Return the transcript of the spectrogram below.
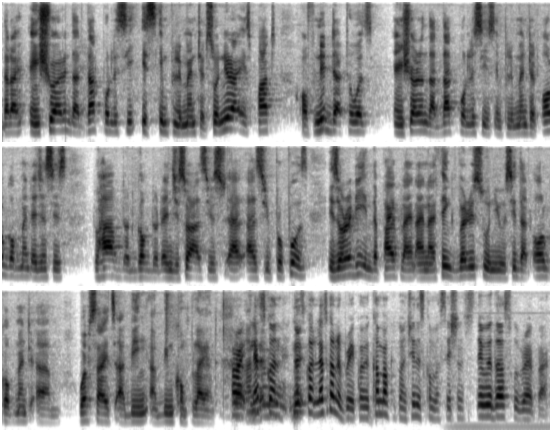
that are ensuring that that policy is implemented. So NIRA is part of NITDA towards ensuring that that policy is implemented. All government agencies to have .gov.ng. So as you, as you propose, is already in the pipeline, and I think very soon you will see that all government um, websites are being, are being compliant. All right, And let's go, on, let's, go, let's go on a break. When we come back, we continue this conversation. Stay with us. We'll be right back.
